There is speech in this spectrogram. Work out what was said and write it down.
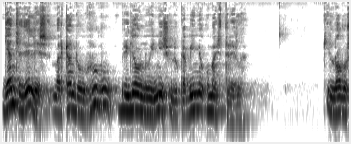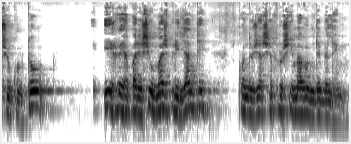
Diante deles, marcando o rumo, brilhou no início do caminho uma estrela, que logo se ocultou e reapareceu mais brilhante quando já se aproximavam de Belém.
